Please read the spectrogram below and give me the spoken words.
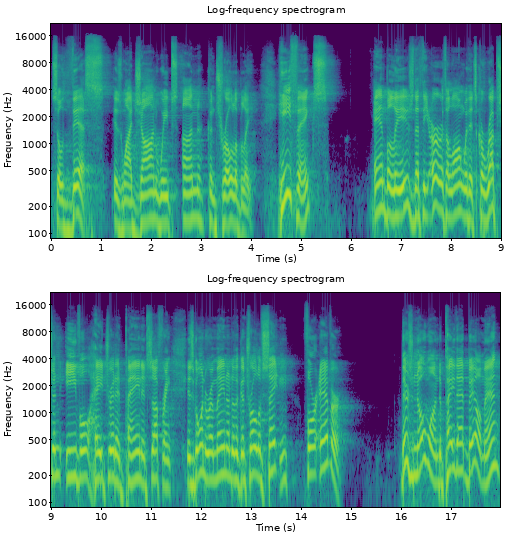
So, this is why John weeps uncontrollably. He thinks and believes that the earth, along with its corruption, evil, hatred, and pain and suffering, is going to remain under the control of Satan forever. There's no one to pay that bill, man.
